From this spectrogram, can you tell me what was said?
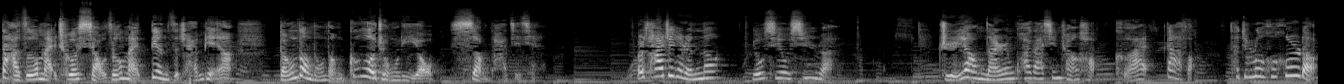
大则买车，小则买电子产品啊，等等等等各种理由向她借钱。而她这个人呢，尤其又心软，只要男人夸她心肠好、可爱、大方，她就乐呵呵的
